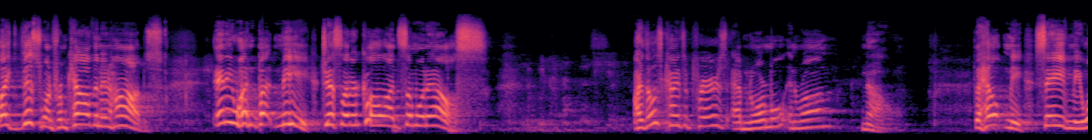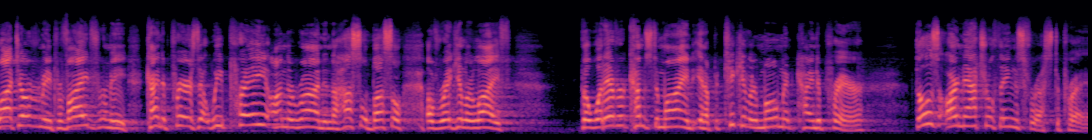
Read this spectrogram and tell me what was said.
like this one from Calvin and Hobbes? Anyone but me, just let her call on someone else. Are those kinds of prayers abnormal and wrong? No. The help me, save me, watch over me, provide for me kind of prayers that we pray on the run in the hustle bustle of regular life the whatever comes to mind in a particular moment kind of prayer, those are natural things for us to pray.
